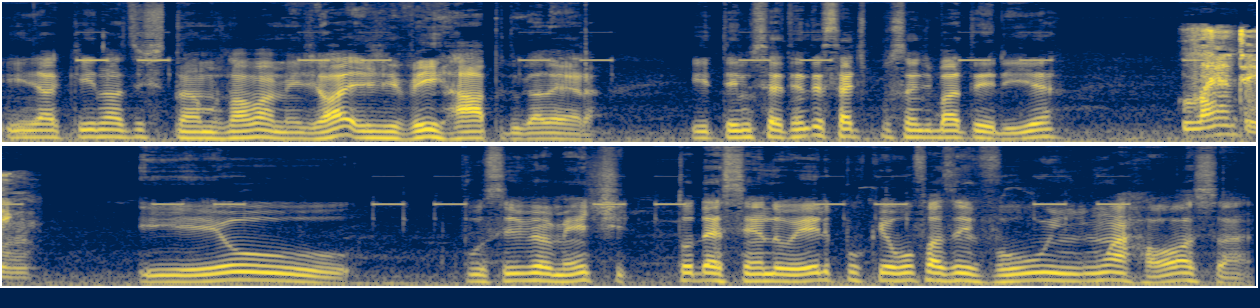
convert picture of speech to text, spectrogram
E aqui nós estamos novamente. Olha, ele veio rápido, galera. E temos 77% de bateria. Landing. E eu possivelmente tô descendo ele porque eu vou fazer voo em uma roça,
